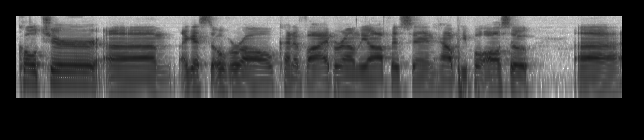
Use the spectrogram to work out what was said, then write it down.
culture, um, I guess the overall kind of vibe around the office, and how people also uh,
